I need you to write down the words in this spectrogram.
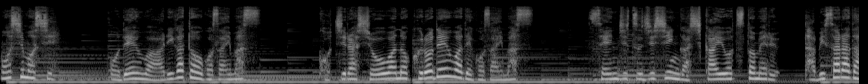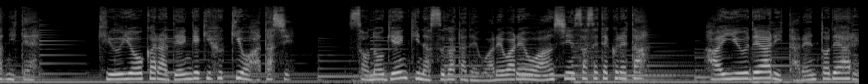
もしもしお電話ありがとうございます。こちら昭和の黒電話でございます。先日自身が司会を務める旅サラダにて休養から電撃復帰を果たしその元気な姿で我々を安心させてくれた俳優でありタレントである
